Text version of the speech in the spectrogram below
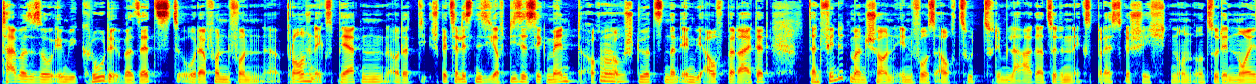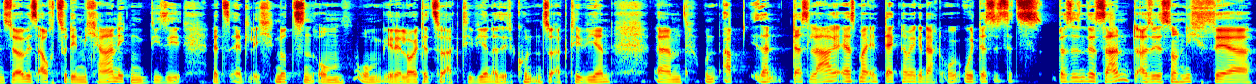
teilweise so irgendwie krude übersetzt oder von, von äh, Branchenexperten oder die Spezialisten, die sich auf dieses Segment auch, mhm. auch stürzen, dann irgendwie aufbereitet. Dann findet findet man schon Infos auch zu, zu dem Lager, zu den Expressgeschichten und, und zu den neuen Service, auch zu den Mechaniken, die sie letztendlich nutzen, um, um ihre Leute zu aktivieren, also die Kunden zu aktivieren. Ähm, und hab dann das Lager erstmal entdeckt, habe mir gedacht, oh, oh, das ist jetzt, das ist interessant, also ist noch nicht sehr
